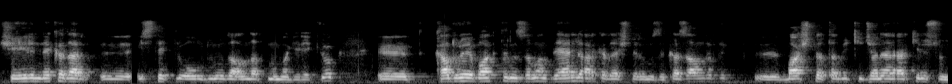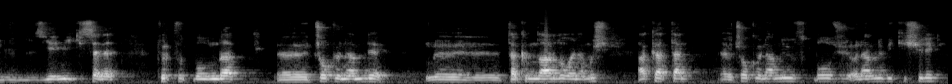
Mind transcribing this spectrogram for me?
Şehrin ne kadar e, istekli olduğunu da anlatmama gerek yok. E, kadroya baktığınız zaman değerli arkadaşlarımızı kazandırdık. E, başta tabii ki Caner Erkin'i söyleyebiliriz. 22 sene Türk futbolunda e, çok önemli e, takımlarda oynamış. Hakikaten e, çok önemli bir futbolcu, önemli bir kişilik.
